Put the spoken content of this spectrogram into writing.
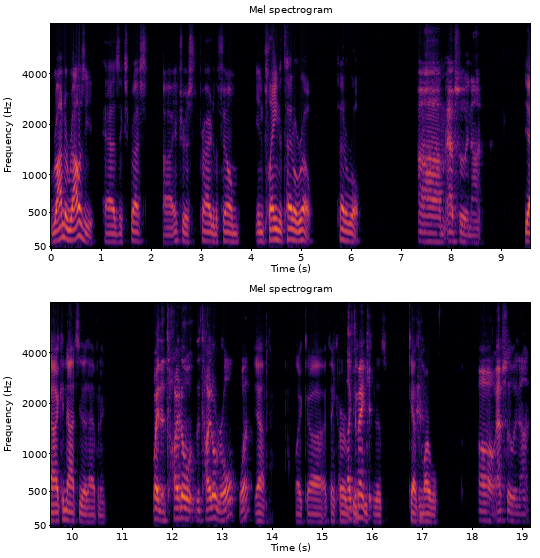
Ronda Rousey has expressed uh, interest prior to the film in playing the title role. Title role. Um, absolutely not. Yeah, I cannot see that happening. Wait, the title, the title role? What? Yeah, like uh, I think her Like main ca- featured Captain Marvel. Oh, absolutely not.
